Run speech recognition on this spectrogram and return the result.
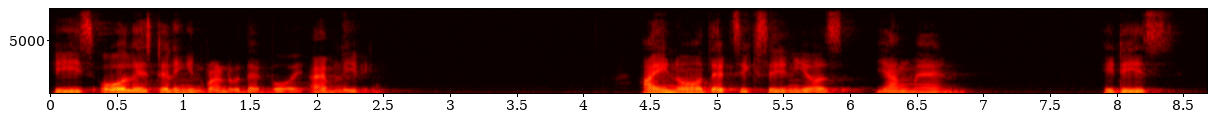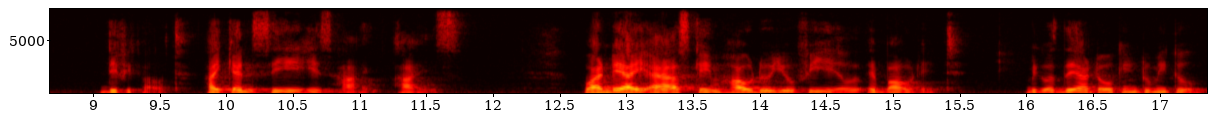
He is always telling in front of that boy, I'm leaving. I know that 16 years young man, it is difficult. I can see his eyes. One day I asked him, How do you feel about it? Because they are talking to me too.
